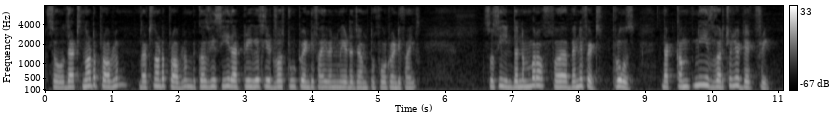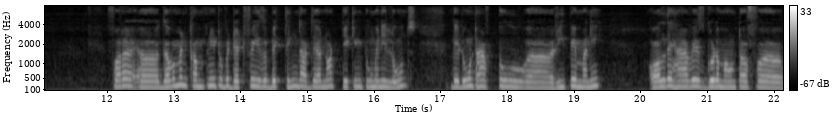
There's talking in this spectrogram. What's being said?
So that's not a problem. That's not a problem because we see that previously it was 225 and made a jump to 425 so see the number of uh, benefits pros that company is virtually debt free for a uh, government company to be debt free is a big thing that they are not taking too many loans. They don't have to uh, repay money all they have is good amount of uh,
